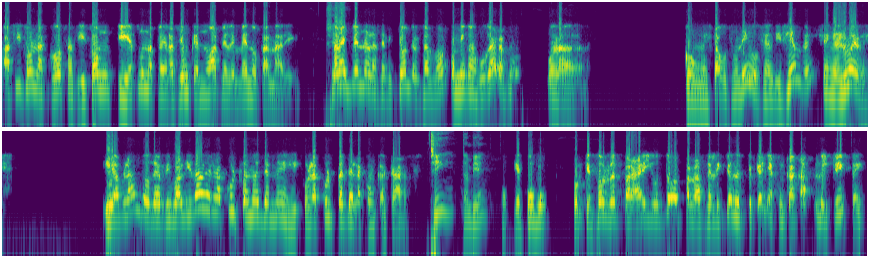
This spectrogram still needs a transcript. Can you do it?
Así son las cosas y son y es una federación que no hace de menos a nadie. Pero ahí viene la selección del Salvador también a jugar, ¿no? Con la con Estados Unidos en diciembre, en el 9. Y hablando de rivalidades, la culpa no es de México, la culpa es de la CONCACAF. Sí, también. Porque solo, porque solo es para ellos dos, para las selecciones pequeñas, CONCACAF no existe.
